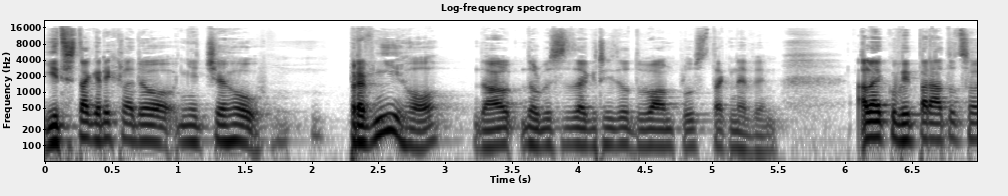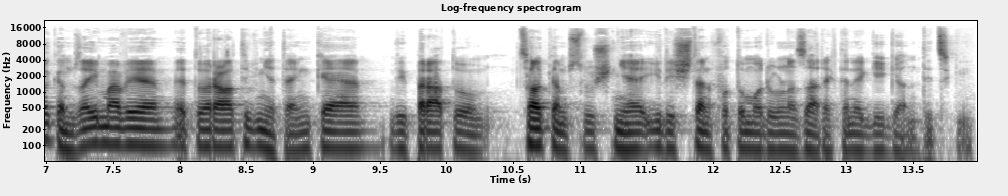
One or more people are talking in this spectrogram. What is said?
jít tak rychle do něčeho prvního, dal, dal by se tak říct od OnePlus, tak nevím. Ale jako vypadá to celkem zajímavě, je to relativně tenké, vypadá to celkem slušně, i když ten fotomodul na zádech ten je gigantický.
